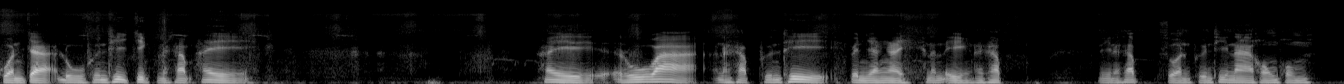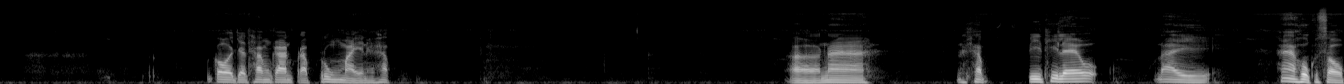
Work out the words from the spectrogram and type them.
ควรจะดูพื้นที่จริงนะครับ ให้ ให้รู้ว่านะครับ พื้นที่เป็นยังไงนั่นเองนะครับ นี่นะครับ ส่วนพื้นที่นาของผม ก็จะทำการปรับปรุงใหม่นะครับนานะครับ ปีที่แล้วได้ห้าหกกระสอบ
